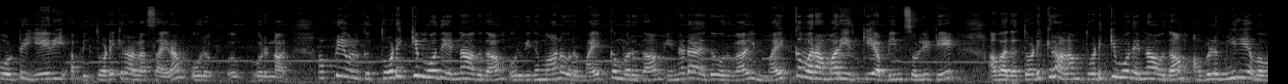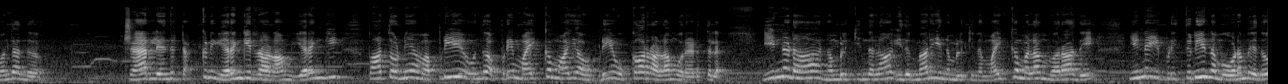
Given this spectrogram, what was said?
போட்டு ஏறி அப்படி துடைக்கிறாளாம் சாயிரம் ஒரு ஒரு நாள். அப்படி அவளுக்கு துடைக்கும் போது என்ன ஆகுதாம்? ஒரு விதமான ஒரு மயக்கம் வருதாம்? என்னடா இது ஒரு மாதிரி மயக்கம் வரா மாதிரி இருக்கே அப்படின்னு சொல்லிட்டே அவள் அதை துடைக்கிறாளாம். துடைக்கும் போது என்ன ஆகுதாம்? அவளை மீறி அவள் வந்து அந்த சேர்லேருந்து டக்குன்னு இறங்கிடுறாளாம். இறங்கி பார்த்த உடனே அவன் அப்படியே வந்து அப்படியே மயக்கமாகி அவள் அப்படியே உட்காராளாம் ஒரு இடத்துல. என்னடா நம்மளுக்கு இதெல்லாம் இது மாதிரி நம்மளுக்கு இந்த மயக்கமெல்லாம் வராதே? என்ன இப்படி திடீர்னு நம்ம உடம்பு ஏதோ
